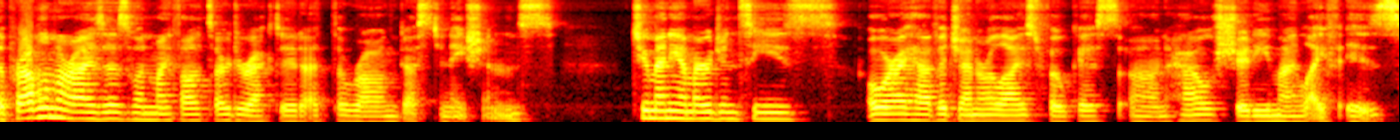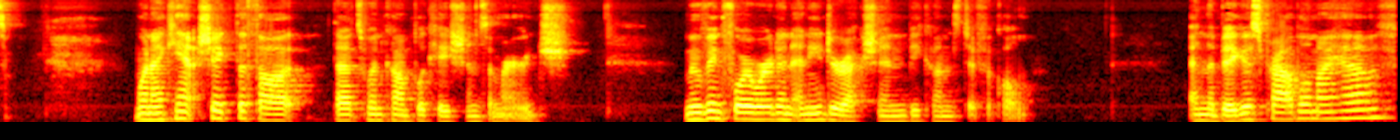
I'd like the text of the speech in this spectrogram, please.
The problem arises when my thoughts are directed at the wrong destinations. Too many emergencies, or I have a generalized focus on how shitty my life is. When I can't shake the thought, that's when complications emerge. Moving forward in any direction becomes difficult. And the biggest problem I have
